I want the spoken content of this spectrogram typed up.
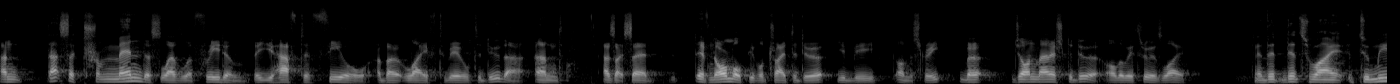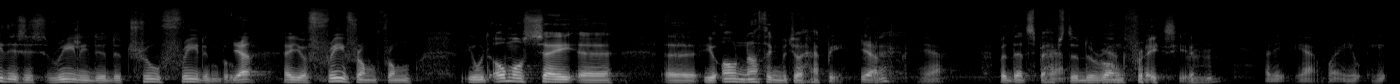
And that's a tremendous level of freedom that you have to feel about life to be able to do that. And as I said, if normal people tried to do it, you'd be on the street. But John managed to do it all the way through his life. And that, that's why, to me, this is really the, the true freedom book. Yeah. Uh, you're free from, from, you would almost say, uh, uh, you own nothing but you're happy. Yeah. Yeah. But that's perhaps Yeah. the, the wrong phrase here. Mhm. But he, yeah, well, he, he,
